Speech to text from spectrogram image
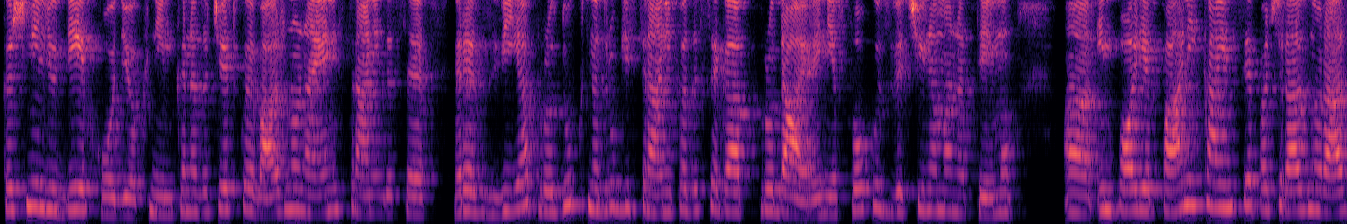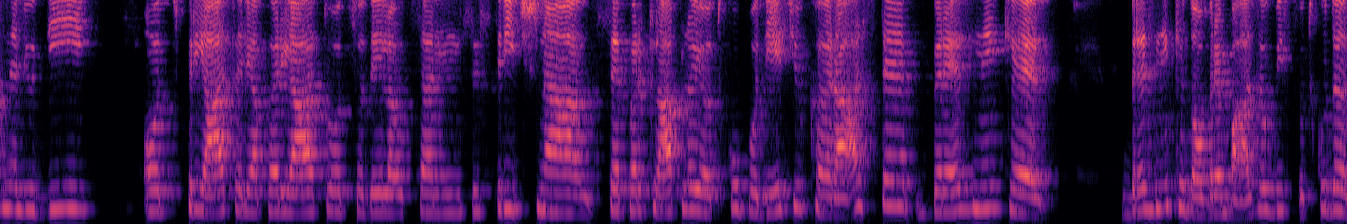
kakšni ljudje hodijo k njim. Ker na začetku je važno na eni strani, da se razvija produkt, na drugi strani pa da se ga prodaja in je fokus večinoma na tem. Uh, in pol je panika, in se pač razno razne ljudi od prijatelja, parijatu, od sodelavca, sestrična, se prklapljajo tako podjetju, ki raste, brez neke, brez neke dobre baze, v bistvu. Tako da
